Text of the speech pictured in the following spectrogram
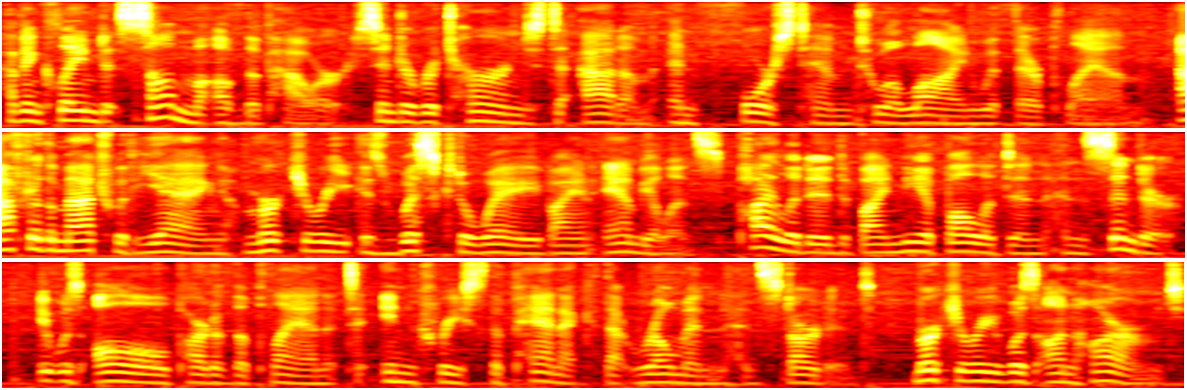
Having claimed some of the power, Cinder returned to Adam and forced him to align with their plan. After the match with Yang, Mercury is whisked away by an ambulance, piloted by Neopolitan and Cinder. It was all part of the plan to increase the panic that Roman had started. Mercury was unharmed,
